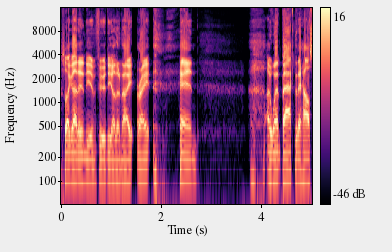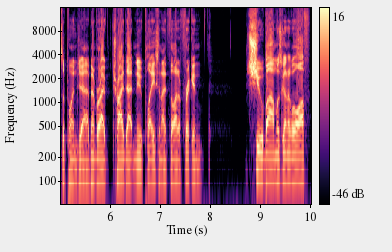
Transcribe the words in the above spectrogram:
So I got Indian food the other night, right? And I went back to the House of Punjab. Remember, I tried that new place and I thought a freaking shoe bomb was going to go off.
